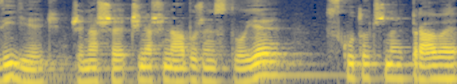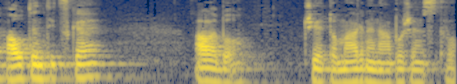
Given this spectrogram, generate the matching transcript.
vidieť, že naše, či naše náboženstvo je skutočné, práve, autentické, alebo či je to márne náboženstvo.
